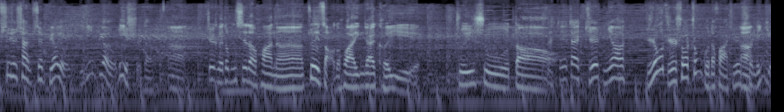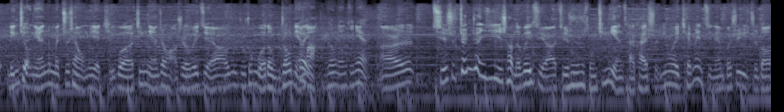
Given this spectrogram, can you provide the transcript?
其实上是比较有已经比较有历史的。啊，这个东西的话呢，最早的话应该可以追溯到哎这在只你要只是我只是说中国的话，其实啊是零九零九年。那么之前我们也提过，今年正好是 VGL 入驻中国的五周年嘛。五周年纪念。而其实真正意义上的 VGL 其实是从今年才开始，因为前面几年不是一直都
